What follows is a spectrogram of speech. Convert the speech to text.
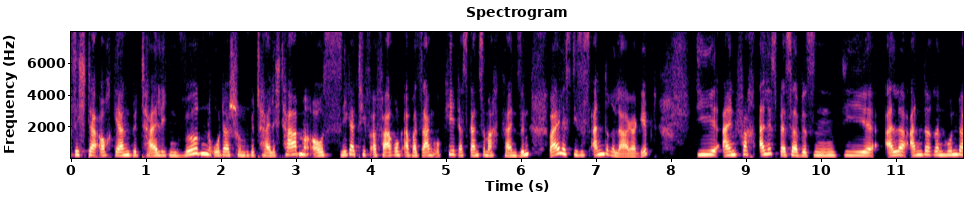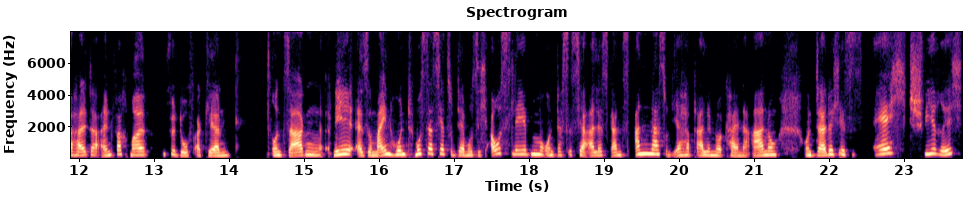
sich da auch gern beteiligen würden oder schon beteiligt haben aus Negativerfahrung, aber sagen, okay, das Ganze macht keinen Sinn, weil es dieses andere Lager gibt die einfach alles besser wissen, die alle anderen Hundehalter einfach mal für doof erklären und sagen, nee, also mein Hund muss das jetzt und der muss sich ausleben und das ist ja alles ganz anders und ihr habt alle nur keine Ahnung. Und dadurch ist es echt schwierig,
